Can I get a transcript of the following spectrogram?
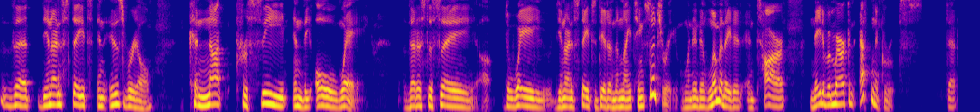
that the United States and Israel cannot proceed in the old way. That is to say, uh, the way the United States did in the 19th century when it eliminated entire Native American ethnic groups that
